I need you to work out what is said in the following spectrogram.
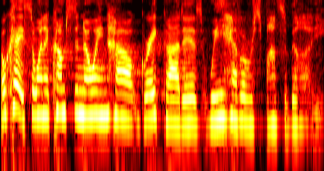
Okay, so when it comes to knowing how great God is, we have a responsibility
